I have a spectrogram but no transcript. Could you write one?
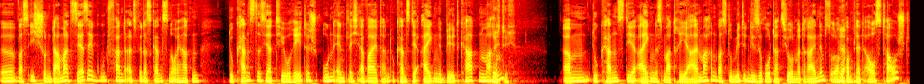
äh, was ich schon damals sehr, sehr gut fand, als wir das ganz neu hatten, du kannst es ja theoretisch unendlich erweitern. Du kannst dir eigene Bildkarten machen. Richtig. Ähm, du kannst dir eigenes Material machen, was du mit in diese Rotation mit reinnimmst oder ja. komplett austauscht.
